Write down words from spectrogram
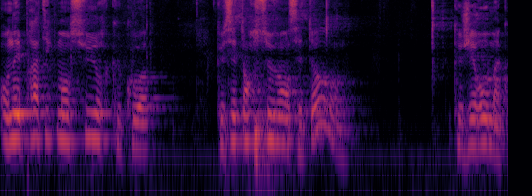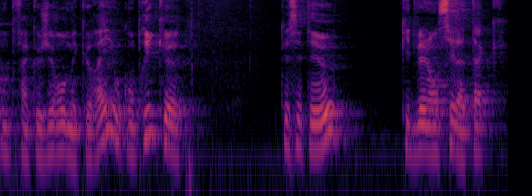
on est pratiquement sûr que quoi? Que c'est en recevant cet ordre que Jérôme, a, enfin, que Jérôme et que Ray ont compris que, c'était eux qui devaient lancer l'attaque,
